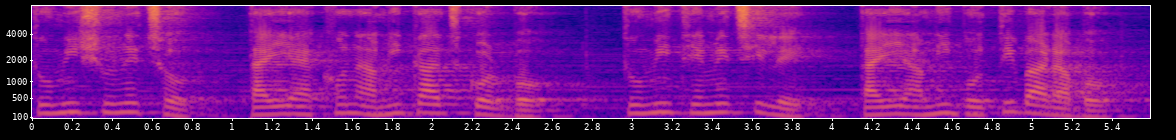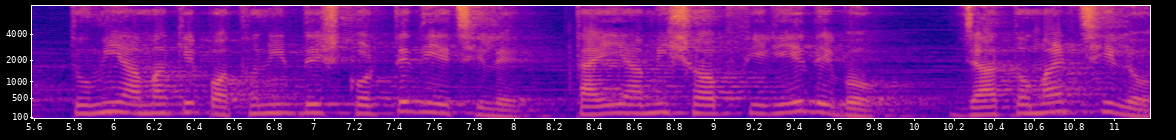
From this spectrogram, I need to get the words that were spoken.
তুমি শুনেছ, তাই এখন আমি কাজ করব। তুমি থেমেছিলে, তাই আমি গতি বাড়াবো। তুমি আমাকে পথনির্দেশ করতে দিয়েছিলে, তাই আমি সব ফিরিয়ে দেব। যা তোমার ছিল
